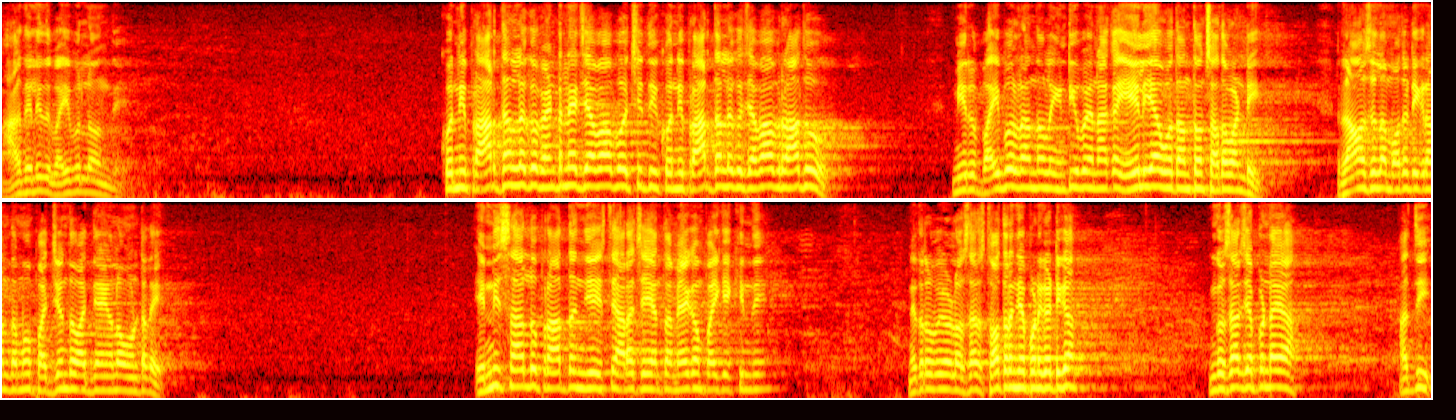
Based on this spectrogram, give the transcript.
నాకు తెలియదు బైబిల్లో ఉంది. కొన్ని ప్రార్థనలకు వెంటనే జవాబు వచ్చింది కొన్ని ప్రార్థనలకు జవాబు రాదు. మీరు బైబిల్ గ్రంథంలో ఇంటికి పోయినాక ఏలియా ఉదంతం చదవండి. రాజుల మొదటి గ్రంథము పద్దెనిమిదో అధ్యాయంలో ఉంటుంది. ఎన్నిసార్లు ప్రార్థన చేస్తే అరచేయంత మేఘం పైకెక్కింది. నిద్రపోయేవాళ్ళు ఒకసారి స్తోత్రం చెప్పండి గట్టిగా. ఇంకోసారి చెప్పండి అయ్యా. అది.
